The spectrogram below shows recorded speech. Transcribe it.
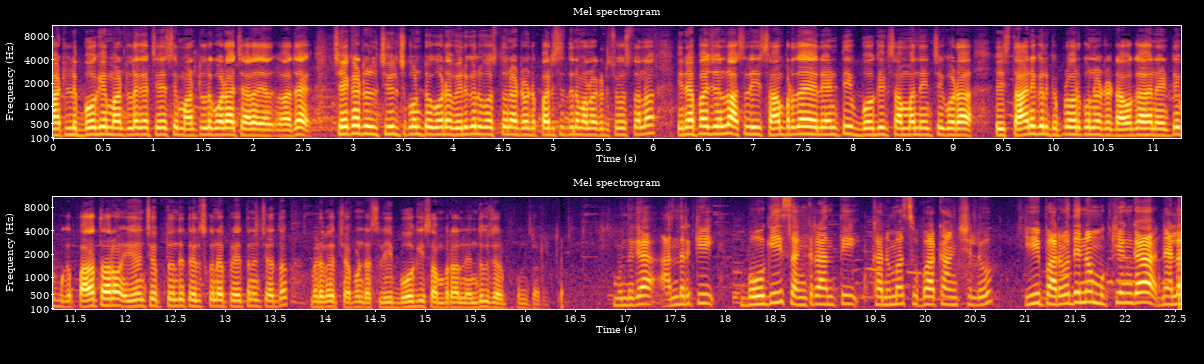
వాటిని భోగి మంటలుగా చేసి మంటలు కూడా చాలా అదే చీకట్లు చీల్చుకుంటూ కూడా వెలుగులు వస్తున్నటువంటి పరిస్థితిని మనం ఇక్కడ చూస్తున్నాం. ఈ నేపథ్యంలో అసలు ఈ సాంప్రదాయాలు ఏంటి? భోగికి సంబంధించి కూడా ఈ స్థానికులకు ఇప్పటివరకు ఉన్నటువంటి అవగాహన ఏంటి? పదతరం ఏం చెప్తుంది? తెలుసుకునే ప్రయత్నం చేద్దాం. మేడం మీరు చెప్పండి అసలు ఈ భోగి సంబరాలను ఎందుకు జరుపుకుంటారు? ముందుగా అందరికీ భోగి సంక్రాంతి కనుమ శుభాకాంక్షలు. ఈ పర్వదినం ముఖ్యంగా నెల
